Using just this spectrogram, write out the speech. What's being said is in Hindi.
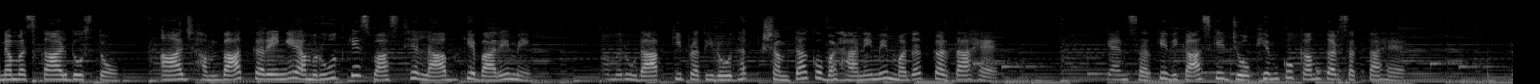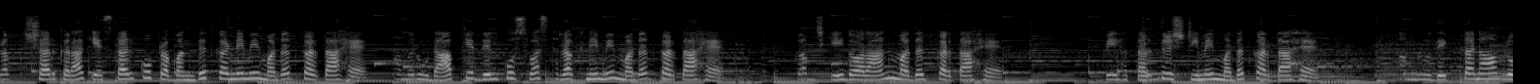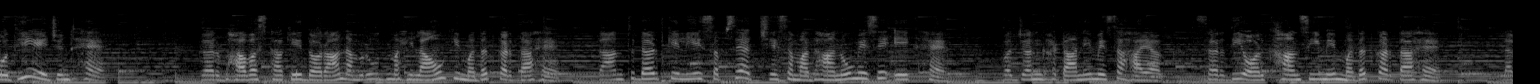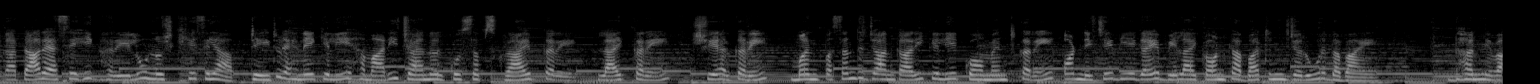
नमस्कार दोस्तों, आज हम बात करेंगे अमरूद के स्वास्थ्य लाभ के बारे में। अमरूद आपकी प्रतिरोधक क्षमता को बढ़ाने में मदद करता है। कैंसर के विकास के जोखिम को कम कर सकता है। रक्त शर्करा के स्तर को प्रबंधित करने में मदद करता है। अमरूद आपके दिल को स्वस्थ रखने में मदद करता है। कब्ज के दौरान मदद करता है। बेहतर दृष्टि में मदद करता है। अमरूद एक तनाव रोधी एजेंट है। गर्भावस्था के दौरान अमरूद महिलाओं की मदद करता है। दांत दर्द के लिए सबसे अच्छे समाधानों में से एक है। वज़न घटाने में सहायक, सर्दी और खांसी में मदद करता है। लगातार ऐसे ही घरेलू नुस्खे से अपडेट रहने के लिए हमारी चैनल को सब्सक्राइब करें, लाइक करें, शेयर करें, मनपसंद जानकारी के लिए कमेंट करें और नीचे दिए गए बेल आइकॉन का बटन ज़रूर दबाएँ। धन्यवाद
